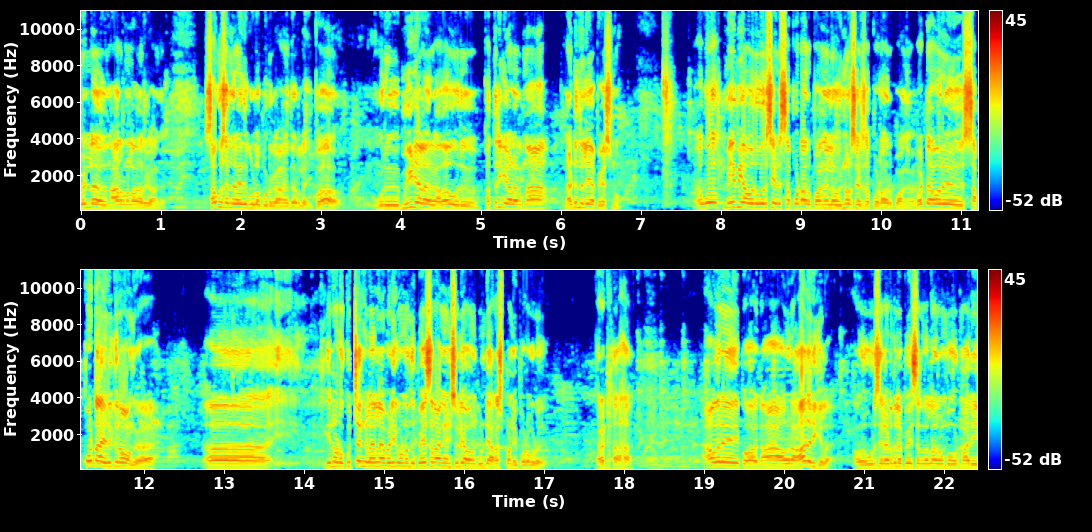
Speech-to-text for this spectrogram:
வெளில நார்மலாக தான் இருக்காங்க. சவுக்கு சங்கர் எதுக்கு உள்ளே போட்டிருக்காங்க தெரில இப்போ ஒரு மீடியாவில் அதாவது ஒரு பத்திரிகையாளர்னால் நடுநிலையாக பேசணும். மேபி அவர் ஒரு சைடு சப்போர்ட்டாக இருப்பாங்க இல்லை இன்னொரு சைடு சப்போர்ட்டாக இருப்பாங்க. பட் அவர் சப்போர்ட்டாக இருக்கிறவங்க என்னோடய குற்றங்களெல்லாம் வெளிக்கொண்டு வந்து பேசுகிறாங்கன்னு சொல்லி அவனை கொண்டு அரெஸ்ட் பண்ணி போடக்கூடாது. கரெக்டாக அவர் இப்போ நான் அவரை ஆதரிக்கலை. அவர் ஒரு சில இடத்துல பேசுகிறதெல்லாம் ரொம்ப ஒரு மாதிரி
